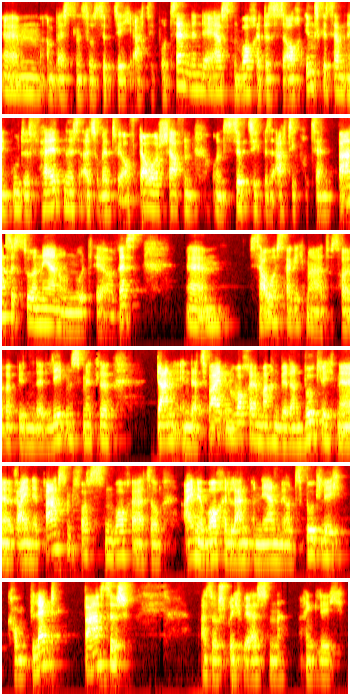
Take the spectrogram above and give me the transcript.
ähm, am besten so 70, 80 Prozent in der ersten Woche. Das ist auch insgesamt ein gutes Verhältnis. Also wenn wir auf Dauer schaffen, uns 70 bis 80 Prozent Basis zu ernähren und nur der Rest ähm, sauer, sage ich mal, also säurebildende Lebensmittel, Dann in der zweiten Woche machen wir dann wirklich eine reine Basenpfostenwoche. Also eine Woche lang ernähren wir uns wirklich komplett basisch. Also sprich, wir essen eigentlich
